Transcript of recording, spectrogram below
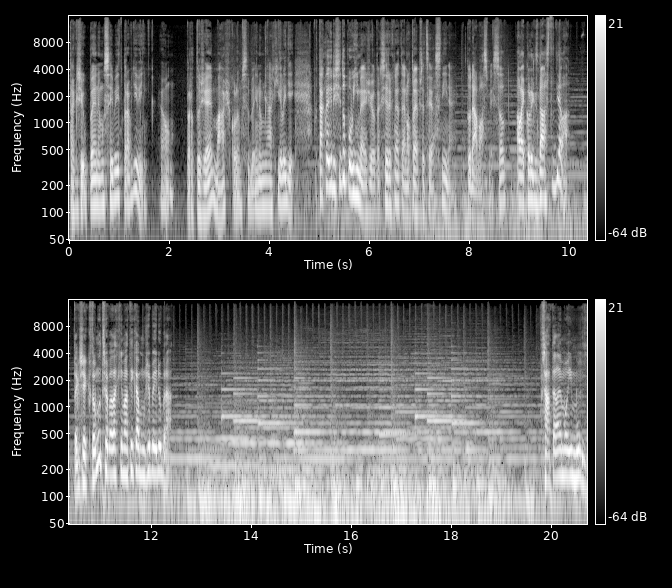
takže úplně nemusí být pravdivý. Jo? protože máš kolem sebe jenom nějaký lidi. Takhle, když si to povíme, že jo, tak si řeknete, no to je přece jasný, ne? To dává smysl, ale kolik z nás to dělá? Takže k tomu třeba taky matika může být dobrá. Přátelé moji milí,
